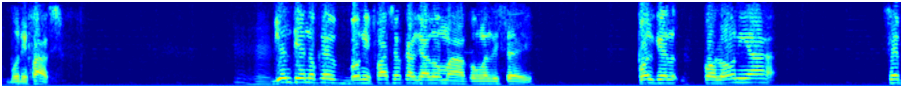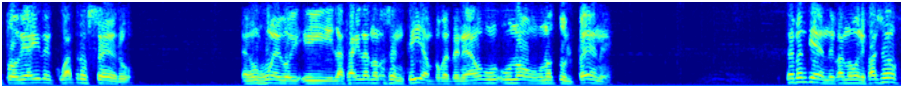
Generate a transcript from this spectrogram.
Bonifacio. Yo entiendo que Bonifacio ha cargado más con el Licey. Porque Polonia se podía ir de 4-0 en un juego y, y las águilas no lo sentían porque tenían un- uno- unos tulpenes. ¿Usted me entiende? Cuando Bonifacio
